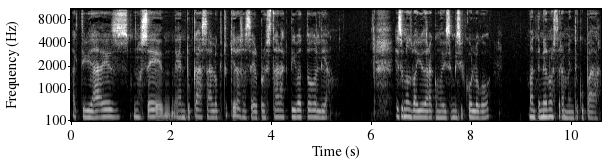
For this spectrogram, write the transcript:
actividades, no sé, en tu casa, lo que tú quieras hacer, pero estar activa todo el día. Eso nos va a ayudar a, como dice mi psicólogo, mantener nuestra mente ocupada,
